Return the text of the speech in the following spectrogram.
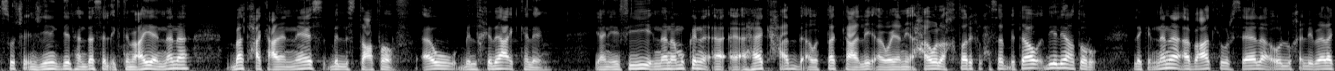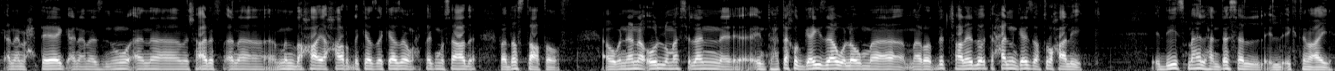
ال social engineering دي الهندسة الاجتماعية إن أنا بضحك على الناس بالاستعطاف أو بالخداع الكلام. يعني في إن أنا ممكن أهاك حد أو أتك عليه أو يعني أحاول أخترق الحساب بتاعه دي ليها طرق. لكن إن أنا أبعت له رسالة أقول له خلي بالك أنا محتاج أنا مزنوق أنا مش عارف أنا من ضحايا حرب كذا كذا ومحتاج مساعدة فده استعطاف. أو إن أنا أقول له مثلا أنت هتاخد جايزة ولو ما ما ردتش عليا دلوقتي حالا الجايزة هتروح عليك. دي اسمها الهندسة الاجتماعية.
